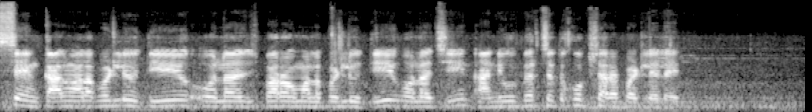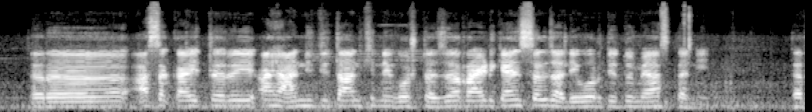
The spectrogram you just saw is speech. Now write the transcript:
सेम काल मला पडली होती ओला परवा मला पडली होती ओलाची. आणि उबेरच्या तर खूप साऱ्या पडलेल्या आहेत. तर असं काहीतरी आहे. आणि तिथं आणखीन एक गोष्ट जर राईड कॅन्सल झाली वरती तुम्ही असताना तर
